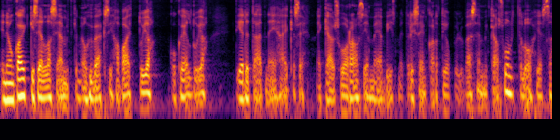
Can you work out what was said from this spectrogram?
Niin ne on kaikki sellaisia, mitkä me on hyväksi havaittuja kokeiltu ja tiedetään, että ne ei häikäise. Ne käy suoraan siihen meidän viisimetriseen kartiopylväiseen, mikä on suunnitteluohjeessa.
